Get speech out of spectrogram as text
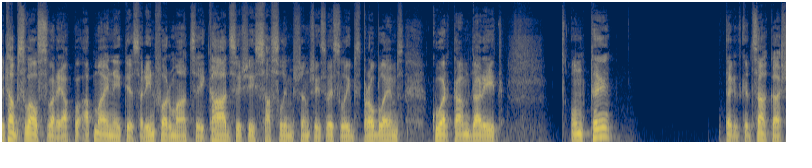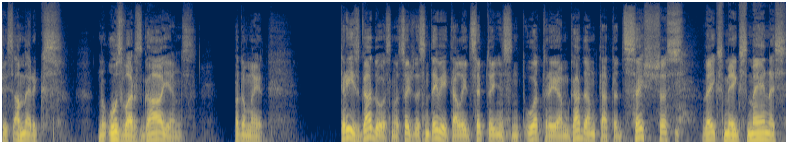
Bet abas valsts varēja ap, apmainīties ar informāciju, kādas ir šīs saslimšanas, šīs veselības problēmas, ko ar tām darīt. Un te, tagad, kad sākās šis Amerikas nu, uzvaras gājiens, padomājiet, trīs gados, no 69. līdz 72. gadam, tātad sešas veiksmīgas mēnesis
